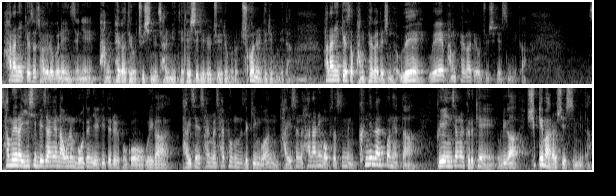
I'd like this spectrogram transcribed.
하나님께서 저 여러분의 인생에 방패가 되어 주시는 삶이 되시기를 주 이름으로 축원을 드립니다. 하나님께서 방패가 되신다. 왜? 왜 방패가 되어 주시겠습니까? 사무엘하 22장에 나오는 모든 얘기들을 보고 우리가 다윗의 삶을 살펴보면서 느낀 건 다윗은 하나님 없었으면 큰일 날 뻔했다. 그의 인생을 그렇게 우리가 쉽게 말할 수 있습니다.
